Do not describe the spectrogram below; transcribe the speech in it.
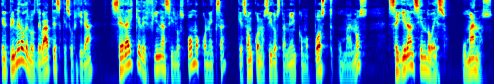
El primero de los debates que surgirá será el que defina si los Homo conexa, que son conocidos también como posthumanos, seguirán siendo eso, humanos,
